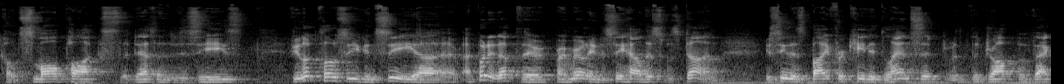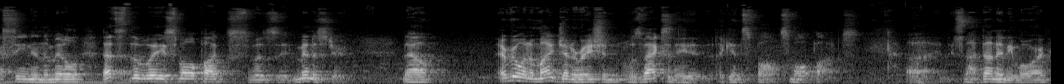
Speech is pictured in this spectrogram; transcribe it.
called "Smallpox: The Death of the Disease." If you look closely, you can see. Uh, I put it up there primarily to see how this was done. You see this bifurcated lancet with the drop of vaccine in the middle. That's the way smallpox was administered. Now, everyone in my generation was vaccinated against smallpox. Uh, it's not done anymore,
